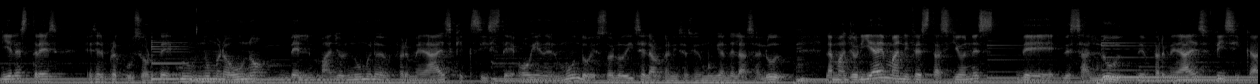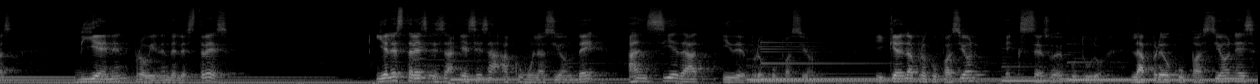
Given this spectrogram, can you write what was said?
Y el estrés es el precursor de, número uno del mayor número de enfermedades que existe hoy en el mundo. Esto lo dice la Organización Mundial de la Salud. La mayoría de manifestaciones de, salud, de enfermedades físicas, vienen, provienen del estrés. Y el estrés es esa, es esa acumulación de ansiedad y de preocupación. ¿Y qué es la preocupación? Exceso de futuro. La preocupación es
